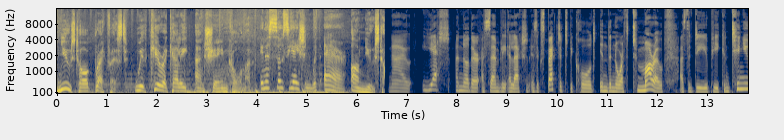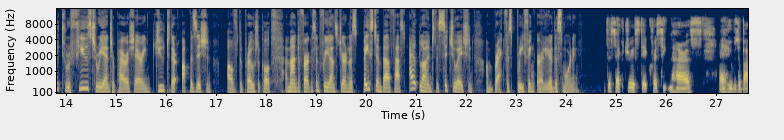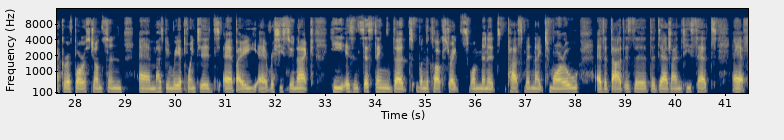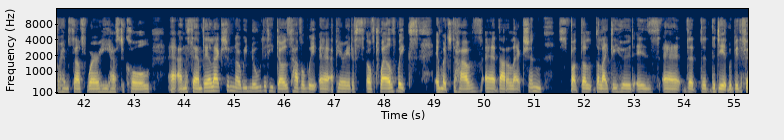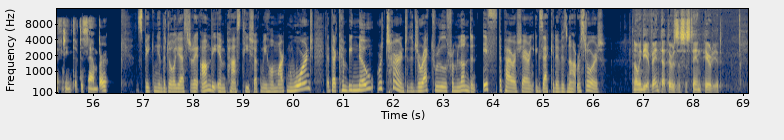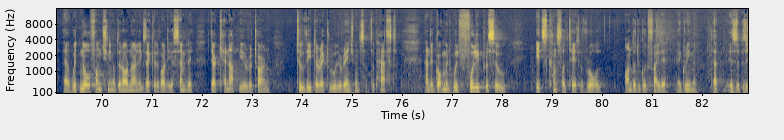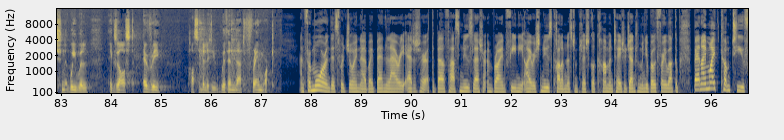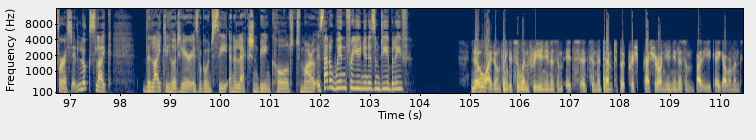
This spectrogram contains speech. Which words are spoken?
News Talk Breakfast with Ciara Kelly and Shane Coleman. In association with AIR on News Talk. Now, yet another Assembly election is expected to be called in the North tomorrow as the DUP continue to refuse to re enter power sharing due to their opposition of the protocol. Amanda Ferguson, freelance journalist based in Belfast, outlined the situation on breakfast briefing earlier this morning the Secretary of State, Chris Heaton Harris, uh, who was a backer of Boris Johnson, um, has been reappointed uh, by uh, Rishi Sunak. He is insisting that when the clock strikes one minute past midnight tomorrow, uh, that that is the, the deadline that he set uh, for himself, where he has to call uh, an assembly election. Now we know that he does have a, we- a period of, of 12 weeks in which to have that election but the the likelihood is uh, that the, the date would be the 15th of December. Speaking in the Dáil yesterday on the impasse, Taoiseach Micheál Martin warned that there can be no return to the direct rule from London if the power sharing executive is not restored. Now, in the event that there is a sustained period uh, with no functioning of the Northern Ireland Executive or the Assembly, there cannot be a return to the direct rule arrangements of the past. And the Government will fully pursue its consultative role under the Good Friday Agreement. That is the position that we will exhaust every possibility within that framework. And for more on this, we're joined now by Ben Lowry, editor at the Belfast Newsletter, and Brian Feeney, Irish news columnist and political commentator. Gentlemen, you're both very welcome. Ben, I might come to you first. It looks like the likelihood here is we're going to see an election being called tomorrow. Is that a win for unionism, do you believe? No, I don't think it's a win for unionism. It's it's an attempt to put pressure on unionism by the UK government,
